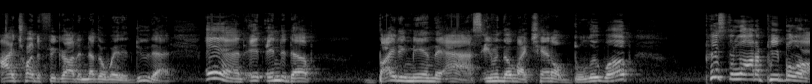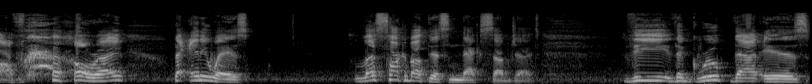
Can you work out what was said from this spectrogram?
I tried to figure out another way to do that. And it ended up biting me in the ass, even though my channel blew up, pissed a lot of people off, all right? But anyways, let's talk about this next subject the, the group that is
